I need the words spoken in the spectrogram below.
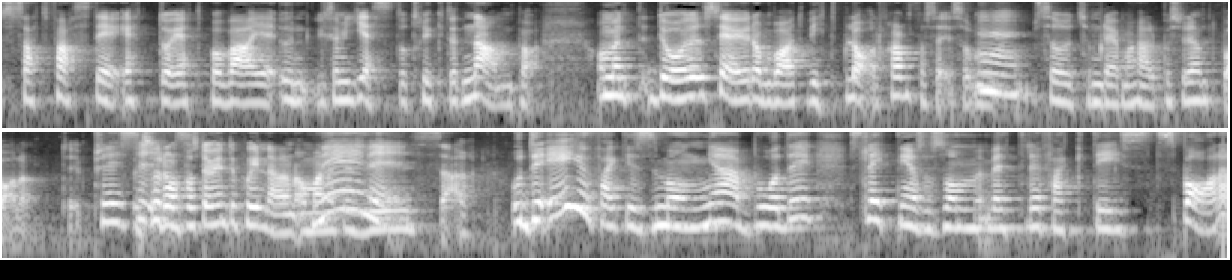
satt fast det ett och ett på varje liksom, gäst och tryckt ett namn på. Om inte, då ser ju de bara ett vitt blad framför sig som ser ut som det man hade på studentbalen. Typ. Precis. Så de förstår ju inte skillnaden om man Nej, inte nej. visar. Och det är ju faktiskt många, både släktingar som, som vet du, faktiskt sparar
